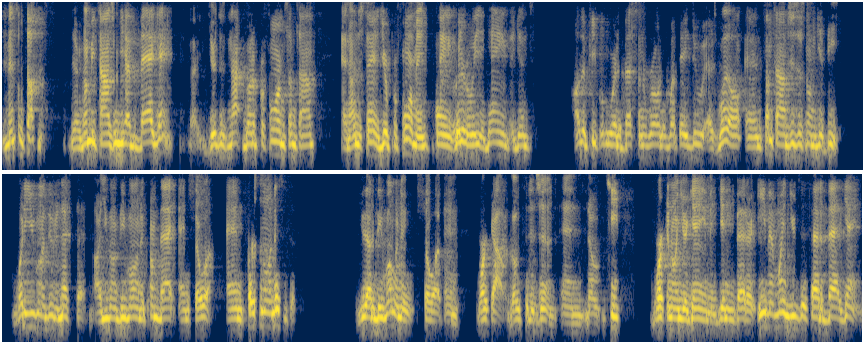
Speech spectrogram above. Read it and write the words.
mental toughness. There are going to be times when you have a bad game. you're just not going to perform sometimes, and understand you're performing, playing literally a game against other people who are the best in the world at what they do as well. And sometimes you're just going to get beat. What are you going to do the next day? Are you going to be willing to come back and show up? And personal initiative. You got to be willing to show up and work out, go to the gym, and you know keep working on your game and getting better, even when you just had a bad game,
